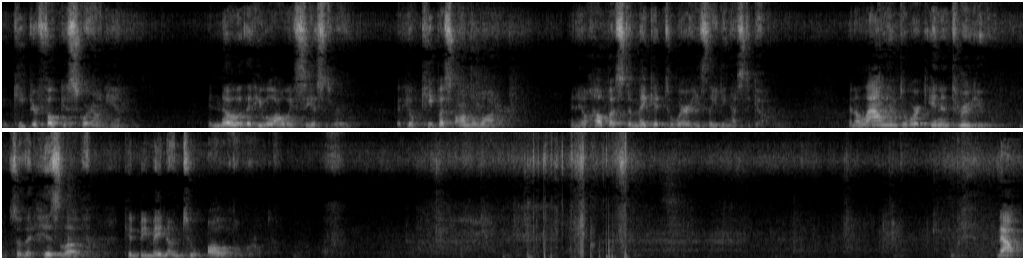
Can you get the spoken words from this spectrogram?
and keep your focus square on Him and know that He will always see us through, that He'll keep us on the water and He'll help us to make it to where He's leading us to go. And allow Him to work in and through you so that His love can be made known to all of the world. Now,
